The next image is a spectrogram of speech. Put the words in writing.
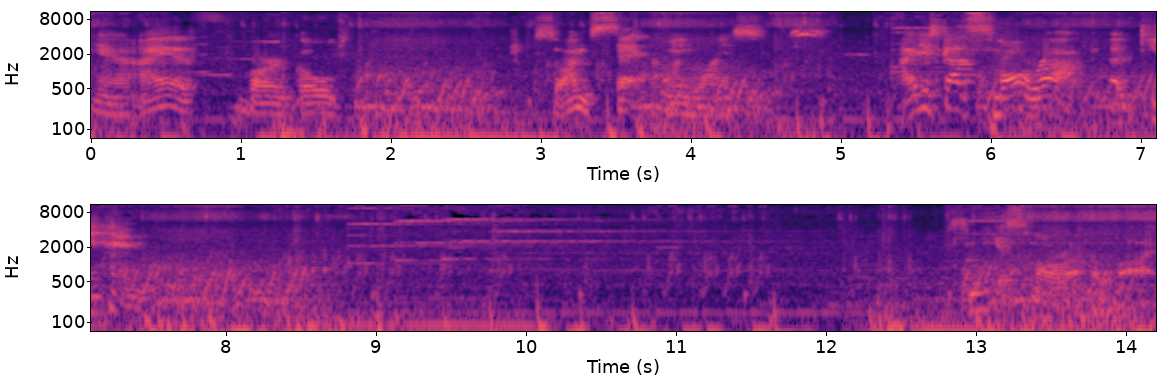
Yeah, I have bar of gold, so I'm set coin wise. I just got small rock again. So you get small rock a lot.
